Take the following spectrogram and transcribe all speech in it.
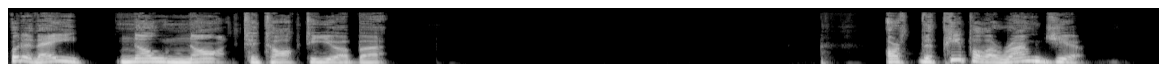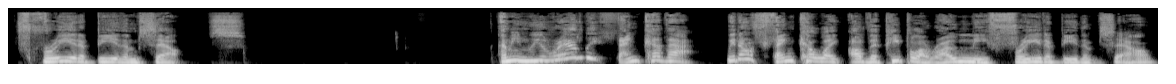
What do they know not to talk to you about? Are the people around you free to be themselves? I mean, we rarely think of that. We don't think of like, are the people around me free to be themselves?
